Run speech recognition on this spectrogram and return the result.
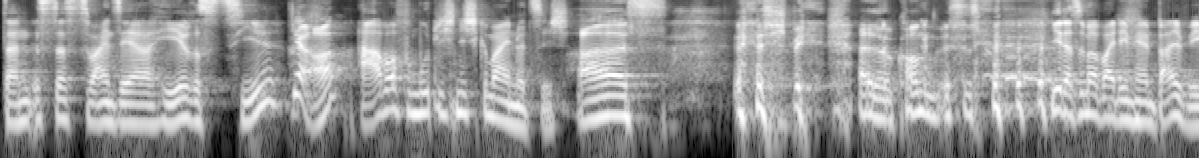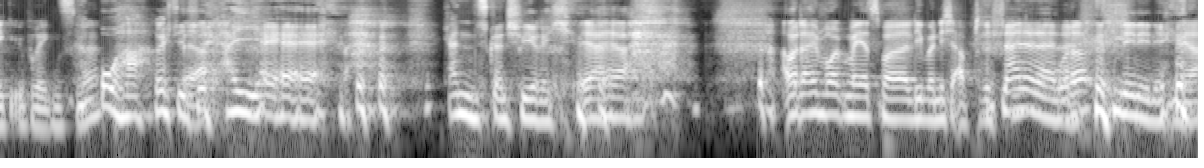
Dann ist das zwar ein sehr hehres Ziel, Ja. aber vermutlich nicht gemeinnützig. Was? Ich bin, also komm, es ist. Hier, das sind wir bei dem Herrn Ballweg übrigens, ne? Oha, richtig. Ja. Hei, hei, hei. Ganz, ganz schwierig. Ja, ja. Aber dahin wollten wir jetzt mal lieber nicht abdriften. Nein, nein, nein. Oder? Nein. Nee, nee, nee. Ja.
